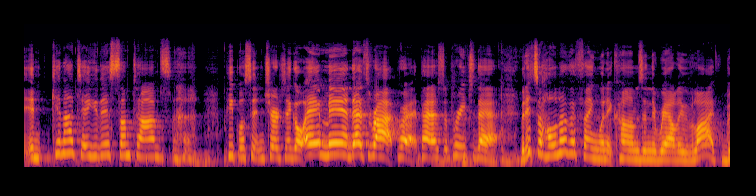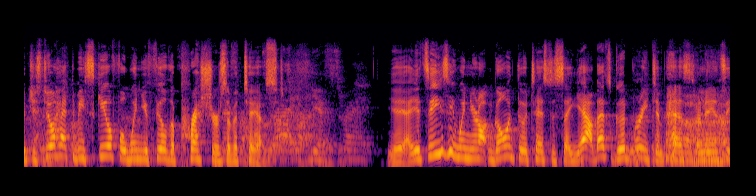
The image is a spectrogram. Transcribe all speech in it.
And can I tell you this? Sometimes people sit in church and they go, Amen, that's right, Pastor, preach that. But it's a whole other thing when it comes in the reality of life. But you still have to be skillful when you feel the pressures of a test. Yeah, it's easy when you're not going through a test to say, "Yeah, that's good preaching, Pastor Nancy."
